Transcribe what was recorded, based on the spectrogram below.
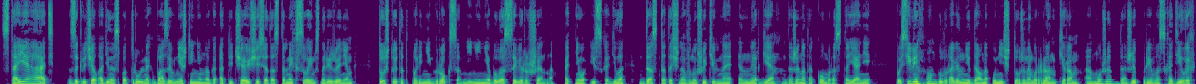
«Стоять!» – закричал один из патрульных базы, внешне немного отличающийся от остальных своим снаряжением. То, что этот парень игрок, сомнений не было совершенно. От него исходила достаточно внушительная энергия, даже на таком расстоянии. По силе он был равен недавно уничтоженным ранкерам, а может даже превосходил их.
